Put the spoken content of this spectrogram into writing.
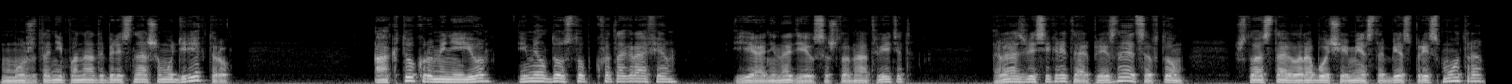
Может, они понадобились нашему директору? А кто, кроме нее, имел доступ к фотографиям? Я не надеялся, что она ответит. Разве секретарь признается в том, что оставил рабочее место без присмотра?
